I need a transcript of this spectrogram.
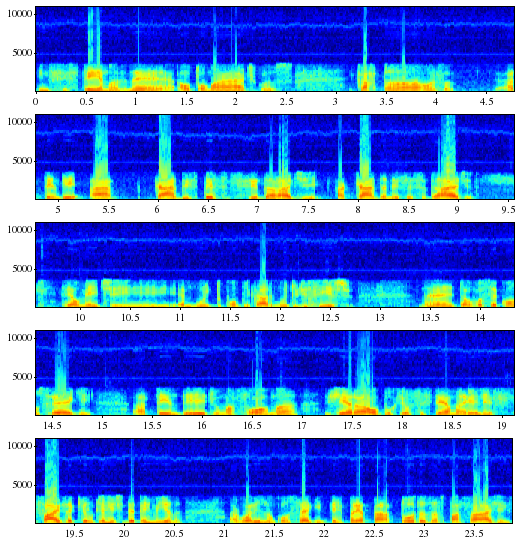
em sistemas né, automáticos, cartão, atender a cada especificidade, a cada necessidade, realmente é muito complicado e muito difícil. Né? Então você consegue atender de uma forma geral, porque o sistema ele faz aquilo que a gente determina. Agora ele não consegue interpretar todas as passagens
